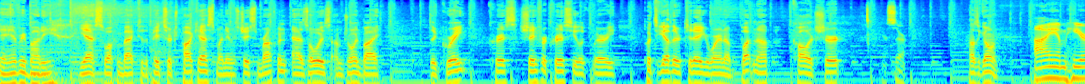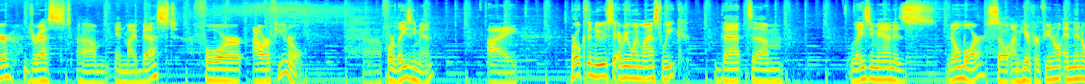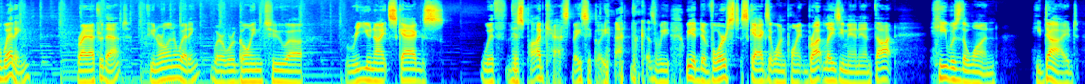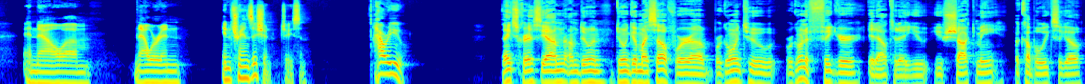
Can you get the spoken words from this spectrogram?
Hey, everybody. Yes, welcome back to the Paid Search Podcast. My name is Jason Rothman. As always, I'm joined by the great Chris Schaefer. Chris, you look very put together today. You're wearing a button up collared shirt. Yes, sir. How's it going? I am here dressed um, in my best for our funeral uh, for Lazy Man. I broke the news to everyone last week that um, Lazy Man is no more, so I'm here for a funeral and then a wedding right after that. Funeral and a wedding where we're going to uh, reunite Skags with this podcast, basically, because we we had divorced Skags at one point, brought Lazy Man in, thought he was the one. He died, and now um, now we're in in a transition. Jason, how are you? Thanks, Chris. Yeah, I'm I'm doing doing good myself. We're uh, we're going to we're going to figure it out today. You you shocked me a couple weeks ago.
